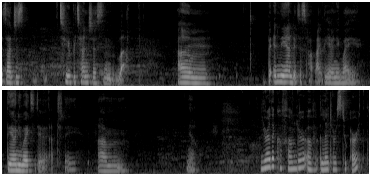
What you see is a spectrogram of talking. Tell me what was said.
is that just too pretentious and blah. Um, but in the end it just felt like the only way the only way to do it actually um, yeah You are the co founder of Letters to Earth.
